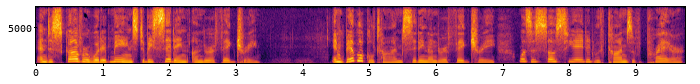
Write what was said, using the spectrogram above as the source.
and discover what it means to be sitting under a fig tree. In biblical times, sitting under a fig tree was associated with times of prayer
